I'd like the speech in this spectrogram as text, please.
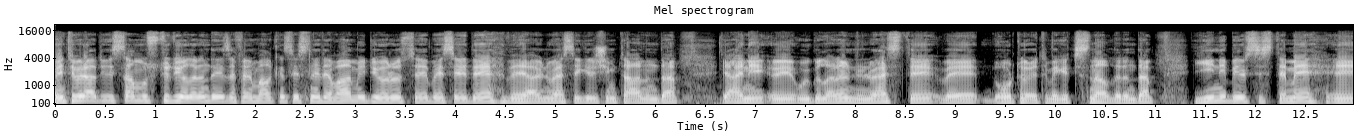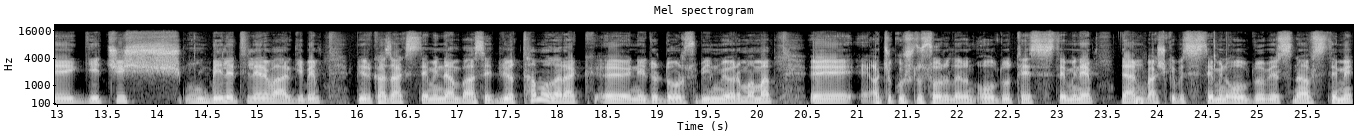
NTV Radyo İstanbul stüdyolarındayız efendim. Halkın sesine devam ediyoruz. SBS'de veya üniversite giriş imtihanında yani e, uygulanan üniversite ve orta öğretime geçiş sınavlarında yeni bir sisteme e, geçiş belirtileri var gibi bir kazak sisteminden bahsediliyor. Tam olarak e, nedir doğrusu bilmiyorum ama e, açık uçlu soruların olduğu test sistemine den başka bir sistemin olduğu bir sınav sistemi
